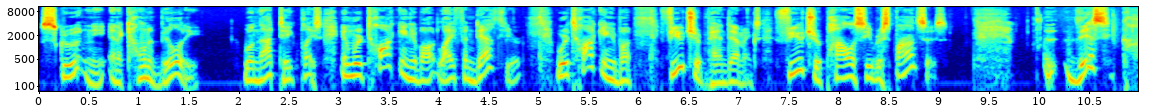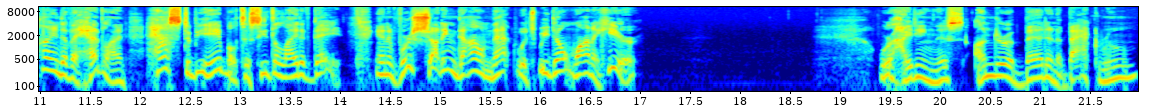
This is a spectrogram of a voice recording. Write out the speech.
scrutiny and accountability will not take place. And we're talking about life and death here. We're talking about future pandemics, future policy responses. This kind of a headline has to be able to see the light of day. And if we're shutting down that which we don't want to hear, we're hiding this under a bed in a back room,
